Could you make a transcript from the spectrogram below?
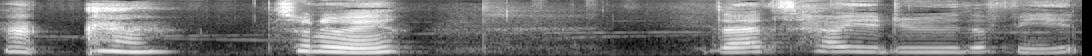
so, anyway, that's how you do the feet.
